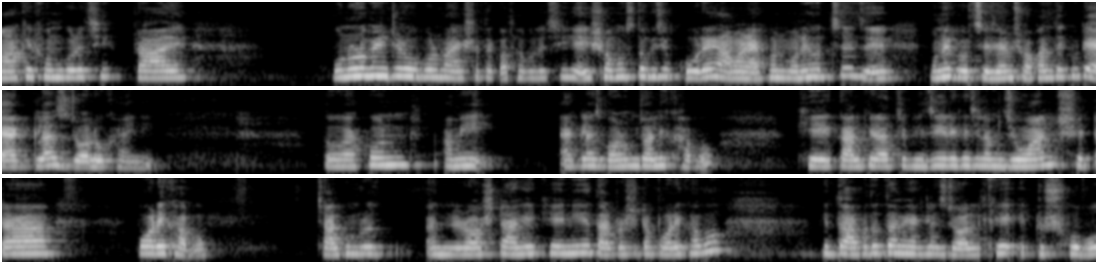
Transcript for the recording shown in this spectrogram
মাকে ফোন করেছি, প্রায় পনেরো মিনিটের ওপর মায়ের সাথে কথা বলেছি। এই সমস্ত কিছু করে আমার এখন মনে হচ্ছে যে, মনে পড়ছে যে আমি সকাল থেকে উঠে এক গ্লাস জলও খাইনি। তো এখন আমি এক গ্লাস গরম জলই খাব। খেয়ে কালকে রাত্রে ভিজিয়ে রেখেছিলাম জোয়ান, সেটা পরে খাব। চাল কুমড়োর রসটা আগে খেয়ে নিয়ে তারপর সেটা পরে খাব। কিন্তু আপাতত আমি এক গ্লাস জল খেয়ে একটু শোবো,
